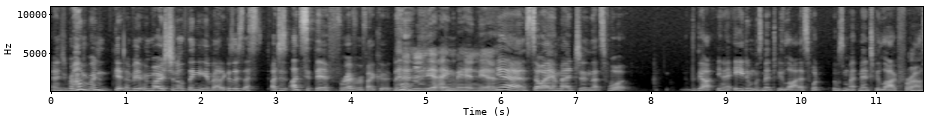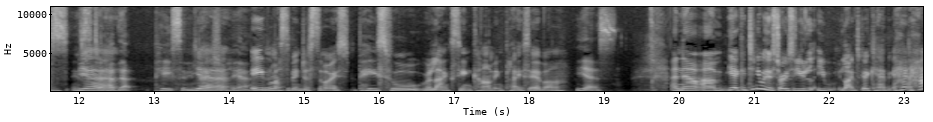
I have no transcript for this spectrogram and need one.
And I'm getting a bit emotional thinking about it because I just, I just I'd sit there forever if I could. Mhm, yeah. Amen. Yeah. yeah. So I imagine that's what the guy, you know, Eden was meant to be like. That's what it was meant to be like for us. Mm-hmm. Yeah. to have that peace and in Yeah. nature. Yeah. Eden must have been just the most peaceful, relaxing, calming place ever. Yes. And now, um, yeah, continue with your story. So you you like to go camping. How, how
